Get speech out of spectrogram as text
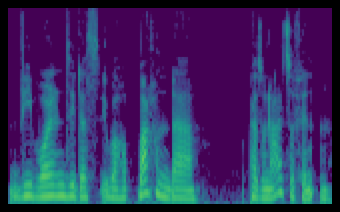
Wie wollen Sie das überhaupt machen, da Personal zu finden?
